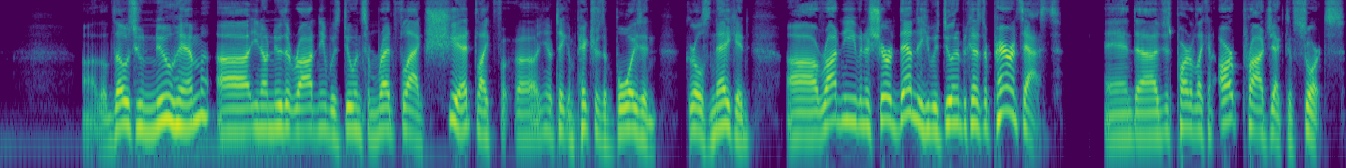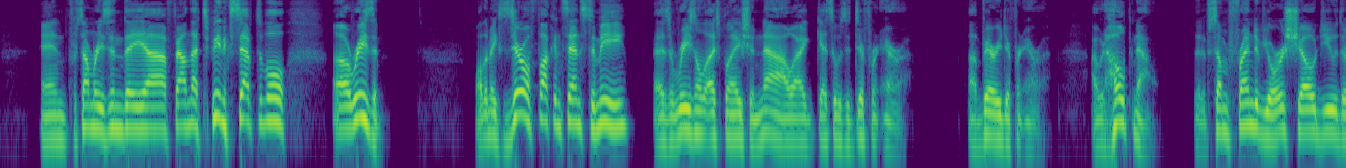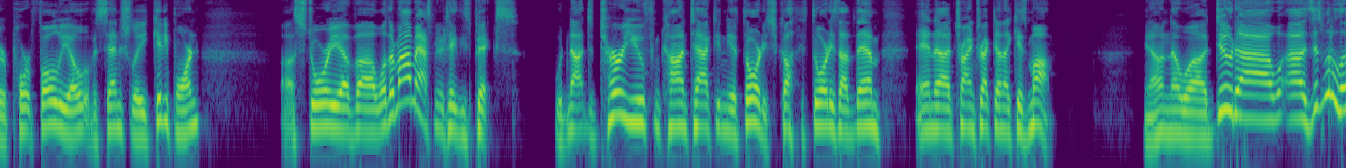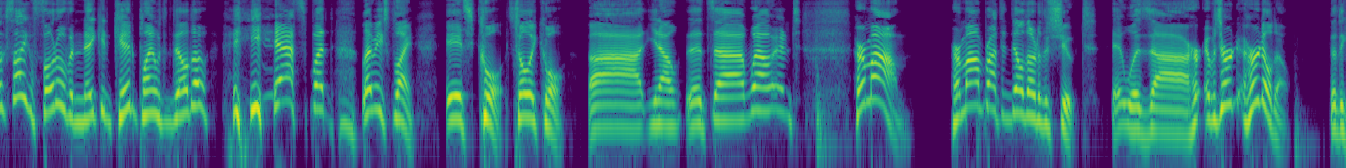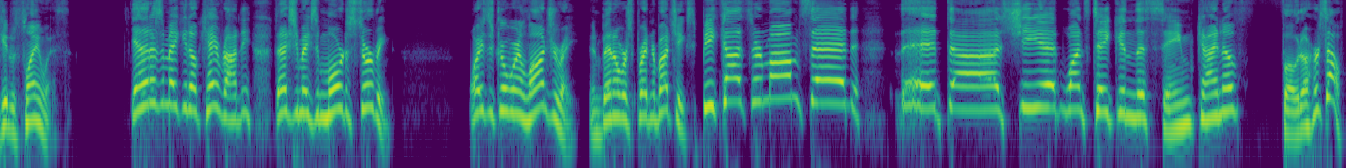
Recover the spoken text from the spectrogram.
Uh, those who knew him, uh, you know, knew that Rodney was doing some red flag shit, like uh, you know, taking pictures of boys and girls naked. Uh, Rodney even assured them that he was doing it because their parents asked, and uh, just part of like an art project of sorts. And for some reason, they uh, found that to be an acceptable reason. While that makes zero fucking sense to me as a reasonable explanation now, I guess it was a different era, a very different era. I would hope now that if some friend of yours showed you their portfolio of essentially kitty porn a story of, uh, well, their mom asked me to take these pics would not deter you from contacting the authorities. Call the authorities on them and uh, try and track down that kid's mom. You know, no, uh, dude, uh, uh, is this what it looks like? A photo of a naked kid playing with the dildo? yes, but let me explain. It's cool. It's totally cool. Uh, you know, it's, uh, well, it's her mom. Her mom brought the dildo to the shoot. It was, uh, her, it was her, her dildo that the kid was playing with. Yeah, that doesn't make it okay, Rodney. That actually makes it more disturbing. Why is this girl wearing lingerie and bent over spreading her butt cheeks? Because her mom said that uh, she had once taken the same kind of photo herself.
